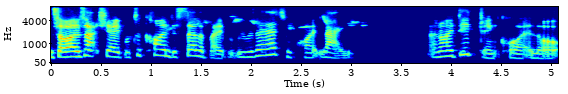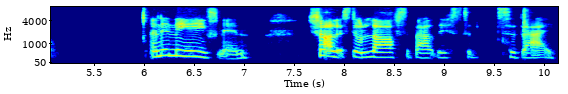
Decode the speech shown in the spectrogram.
and so I was actually able to kind of celebrate, but we were there till quite late. And I did drink quite a lot. And in the evening, Charlotte still laughs about this to, today.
